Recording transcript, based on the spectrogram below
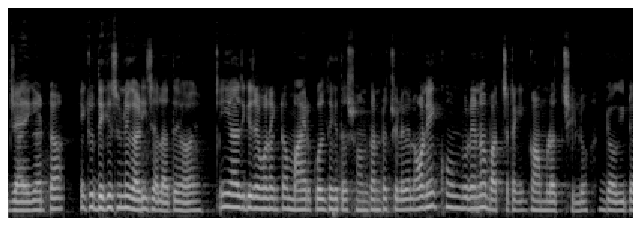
জায়গাটা একটু দেখে শুনে গাড়ি চালাতে হয়। এই আজকে যেমন একটা মায়ের কোল থেকে তার সন্তানটা চলে গেল। অনেকক্ষণ ধরে না বাচ্চাটাকে কামড়াচ্ছিল। ডগিটা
